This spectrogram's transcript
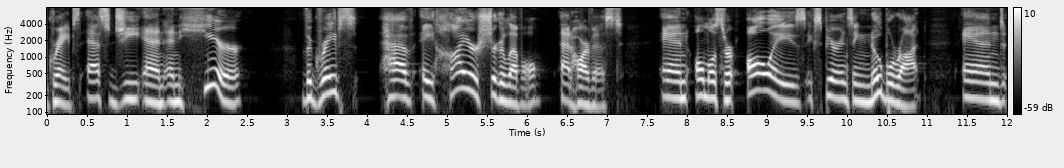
grapes, SGN. And here, the grapes have a higher sugar level at harvest and almost are always experiencing noble rot and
